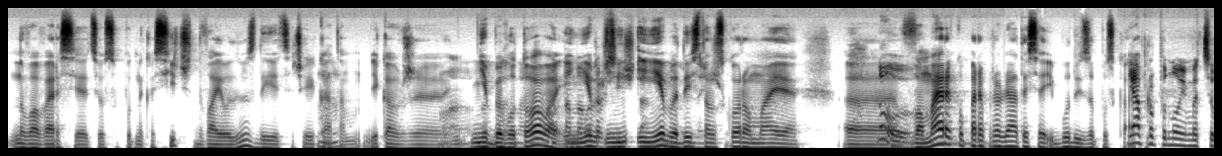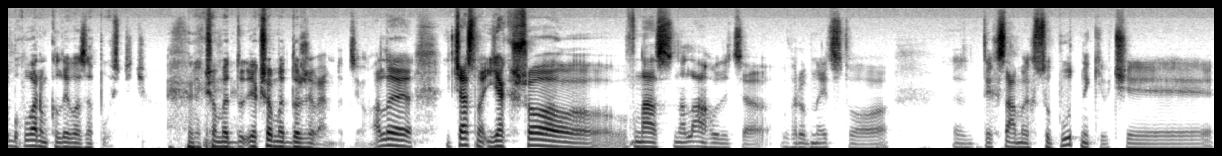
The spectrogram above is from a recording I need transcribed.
нова версія цього супутника Січ 2.1, здається, чи яка Мгм. там, яка вже А, ніби на- готова, на- і, ніби, і, Січ, і так, ніби десь там скоро має е, Ну, в Америку переправлятися і будуть запускати. Я пропоную, ми це обговоримо, коли його запустять. Якщо ми, якщо ми доживемо до цього. Але чесно, якщо в нас налагодиться виробництво е, тих самих супутників чи.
